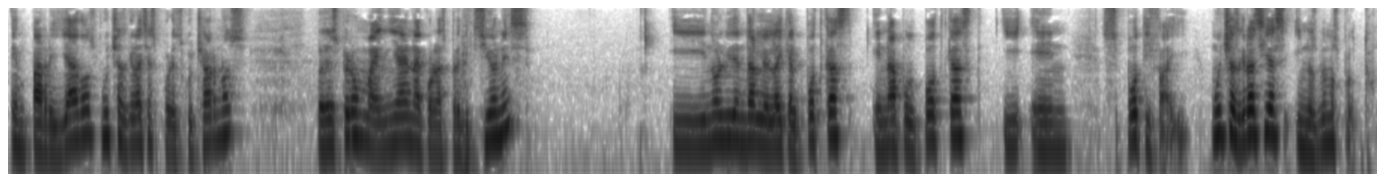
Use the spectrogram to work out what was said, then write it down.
Emparrillados. Muchas gracias por escucharnos. Los espero mañana con las predicciones. Y no olviden darle like al podcast en Apple Podcast y en Spotify. Muchas gracias y nos vemos pronto.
